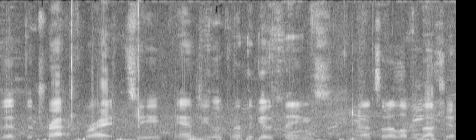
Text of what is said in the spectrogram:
the the track, right? See, Angie, looking at the good things. That's what I love about you.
